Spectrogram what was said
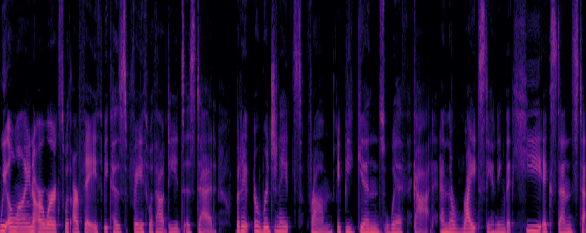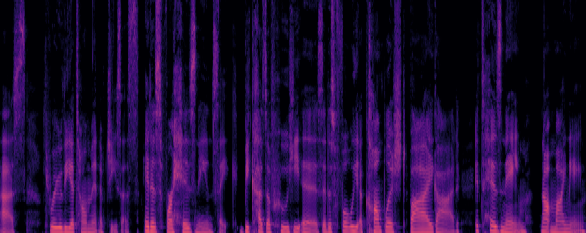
we align our works with our faith because faith without deeds is dead. But it originates from, it begins with God and the right standing that He extends to us through the atonement of Jesus. It is for his name's sake, because of who he is. It is fully accomplished by God. It's his name, not my name,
